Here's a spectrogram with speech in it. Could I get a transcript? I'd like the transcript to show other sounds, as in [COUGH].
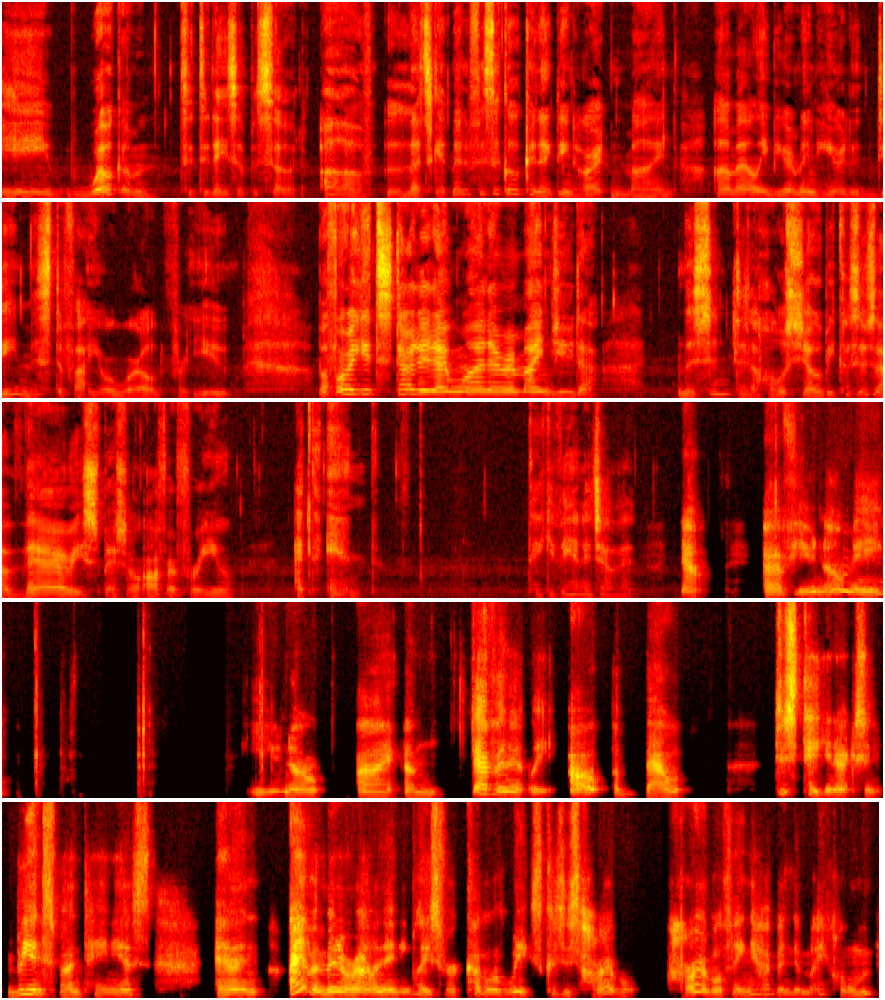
Hey, welcome to today's episode of Let's Get Metaphysical Connecting Heart and Mind. I'm Ali Bierman here to demystify your world for you. Before we get started, I want to remind you to listen to the whole show because there's a very special offer for you at the end. Take advantage of it. Now, if you know me, you know I am definitely all about just taking action, being spontaneous. And I haven't been around any place for a couple of weeks because this horrible, horrible thing happened in my home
